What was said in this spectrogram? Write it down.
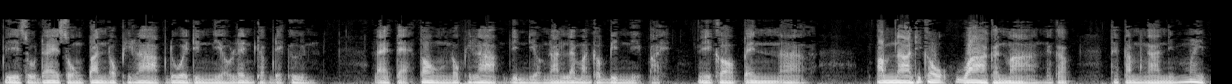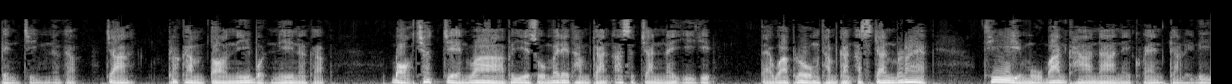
พระเยซูได้ทรงปั้นนกพิราบด้วยดินเหนียวเล่นกับเด็กอื่น และแตะต้องนกพิราบดินเดียวนั้น และมันก็บินหนีไป นี่ก็เป็นตำนานที่เขาว่ากันมานะครับ แต่ตำนานนี้ไม่เป็นจริงนะครับ จากพระคำตอนนี้บทนี้นะครับ บอกชัดเจนว่าพระเยซูไม่ได้ทำการอัศจรรย์ในอียิปต์ แต่ว่าพระองค์ทำการอัศจรรย์แรกที่หมู่บ้านคานาในแคว้นกาลิลี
